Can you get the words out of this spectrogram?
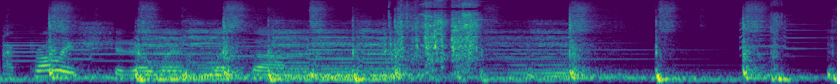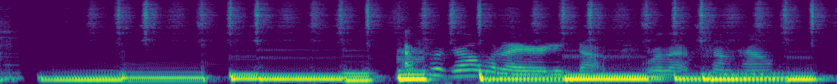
I probably should have went with um I forgot what I already got before that somehow.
